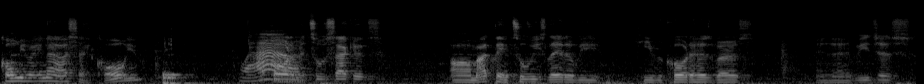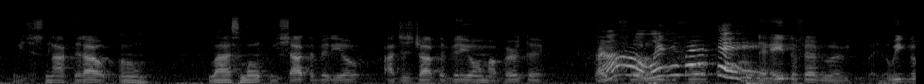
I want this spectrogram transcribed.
Call me right now. I said, call you. Wow. I called him in two seconds. Um, I think two weeks later we he recorded his verse, and then we just we just knocked it out. Um, last month we shot the video. I just dropped the video on my birthday. Right Oh, before the when's your before. birthday? The eighth of February. Like the week. Be-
